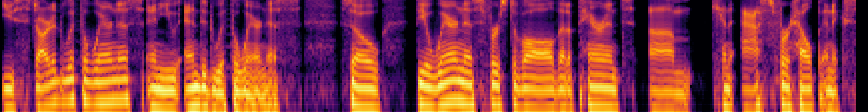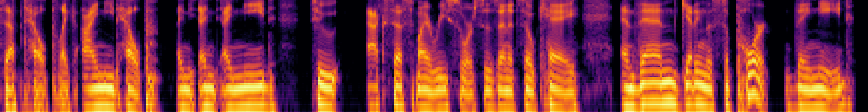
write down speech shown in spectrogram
you started with awareness and you ended with awareness. So the awareness first of all that a parent um, can ask for help and accept help. Like I need help. I need I, I need to access my resources and it's okay. And then getting the support they need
